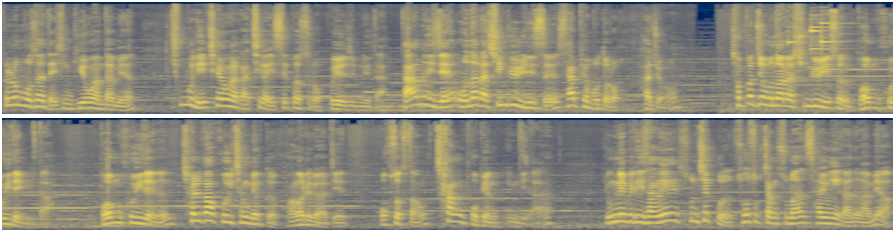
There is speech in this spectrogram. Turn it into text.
클론 모사 대신 기용한다면 충분히 채용할 가치가 있을 것으로 보여집니다. 다음은 이제 오나라 신규 유닛을 살펴보도록 하죠. 첫 번째 오나라 신규 유닛은 범호위대입니다. 범호위대는 철갑 호위창병급 방어력을 가진 복속성 창보병입니다. 6레벨 이상의 손채꾼 소속 장수만 사용이 가능하며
